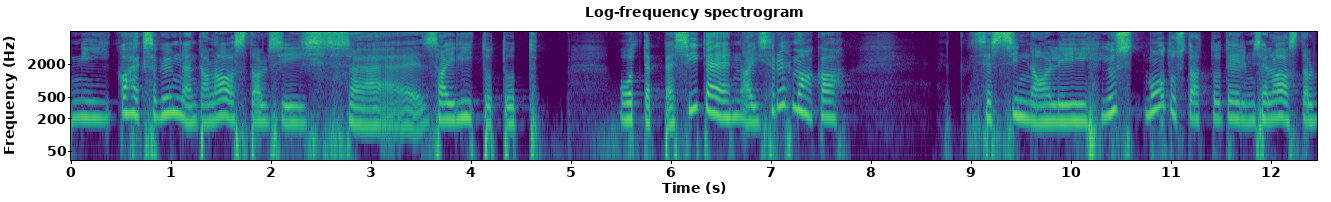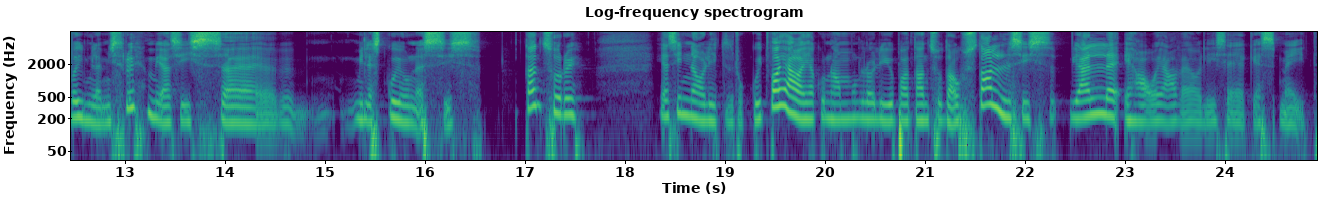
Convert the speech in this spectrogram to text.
nii kaheksakümnendal aastal siis äh, sai liitutud Otepää side naisrühmaga sest sinna oli just moodustatud eelmisel aastal võimlemisrühm ja siis, äh, millest kujunes siis tantsurühm. Ja sinna oli tüdrukuid vaja ja kuna mul oli juba tantsutaust all, siis jälle Eha Ojavee oli see, kes meid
